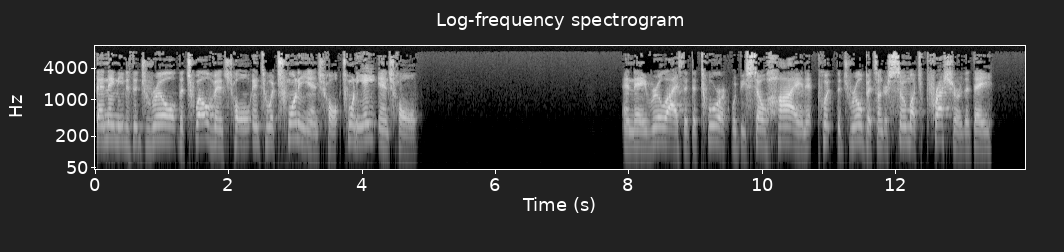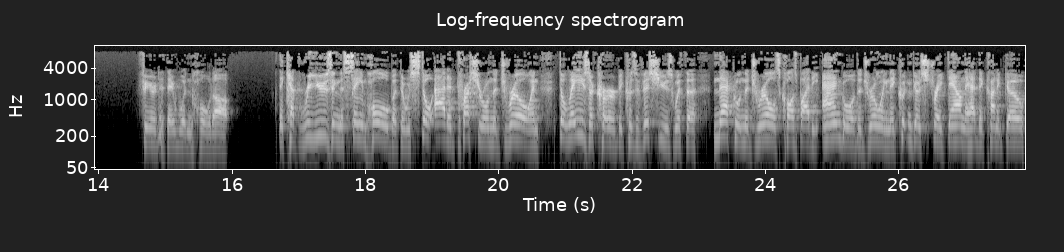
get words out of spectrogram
Then they needed to drill the 12 inch hole into a 20 inch hole, 28 inch hole. And they realized that the torque would be so high and it put the drill bits under so much pressure that they feared that they wouldn't hold up. They kept reusing the same hole, but there was still added pressure on the drill and delays occurred because of issues with the neck on the drills caused by the angle of the drilling. They couldn't go straight down. They had to kind of go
